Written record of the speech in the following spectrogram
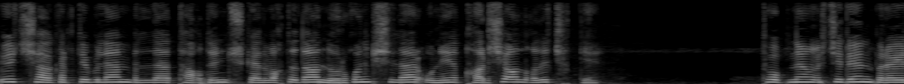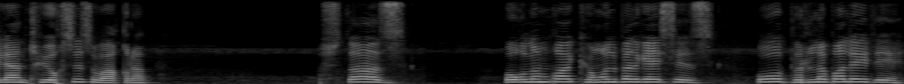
3 шәкірті білән білә тагдан төшкән вақтыда нұрғын кішілер уни қаршы алғылы чықты. Топның ичидән берәйлән туйыксыз вакырап. Устаз, оглымга көңүл белгәйсез. У бирле бала иде.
